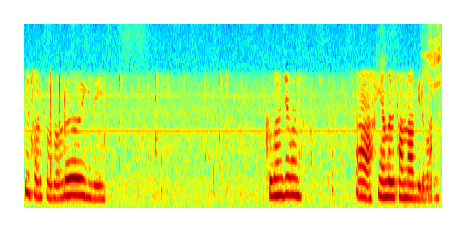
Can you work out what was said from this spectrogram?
Şu tarafa doğru gideyim. Kılıncımın Ah, yanında bir tane daha biri varmış.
